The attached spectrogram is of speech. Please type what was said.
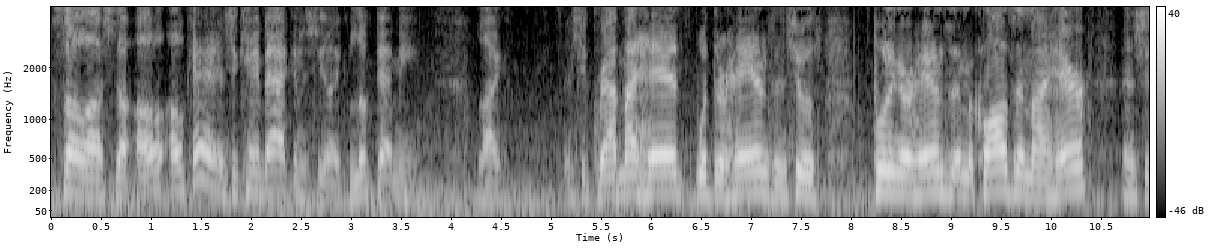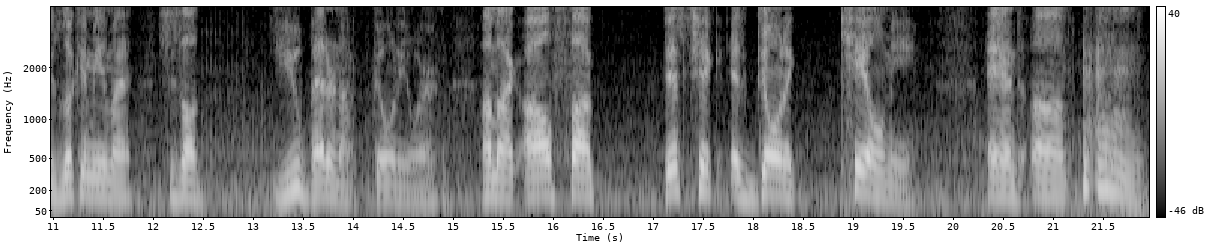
So uh she said, Oh, okay. And she came back and she like looked at me like and she grabbed my head with her hands and she was putting her hands in my claws in my hair, and she's looking me in my. She's all, "You better not go anywhere." I'm like, "Oh fuck, this chick is going to kill me," and um,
